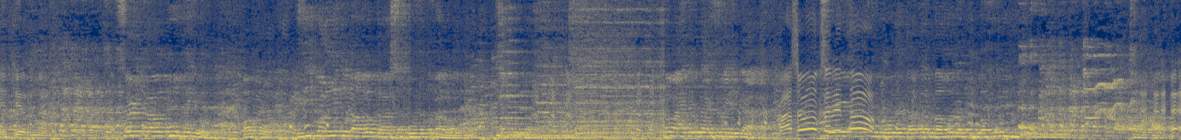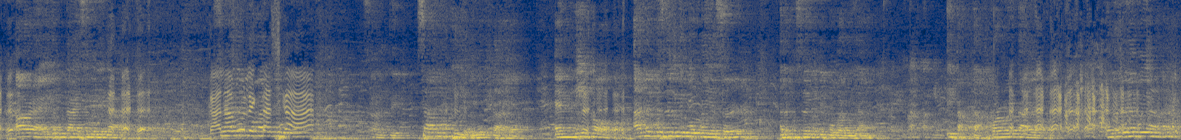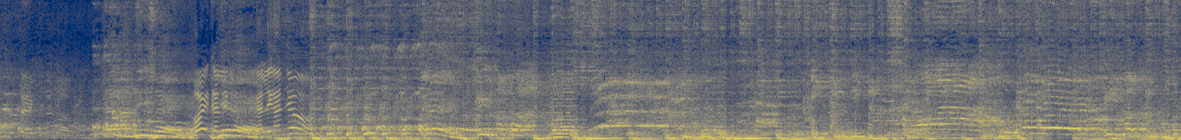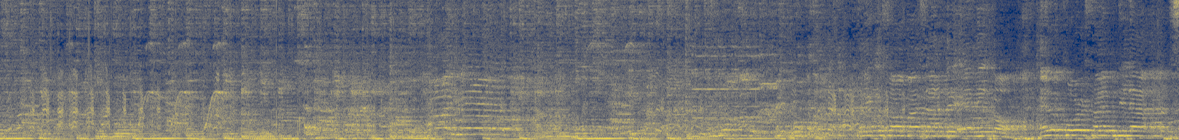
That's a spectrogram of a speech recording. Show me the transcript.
Sir, tawag po kayo. Opo. Hindi pa kayo tumawag ha. Siya po na tumawag. Pasok, po ako. Alright, po tayo sa Manila. Kala mo, ligtas ka, ha? Saan kayo? Yun tayo. And Nico, ano po sinagot po kayo, sir? Ano po sinagot po kanina? Itaktak. Forward tayo. Ano na po yan? DJ! Hoy, galing, galingan nyo!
